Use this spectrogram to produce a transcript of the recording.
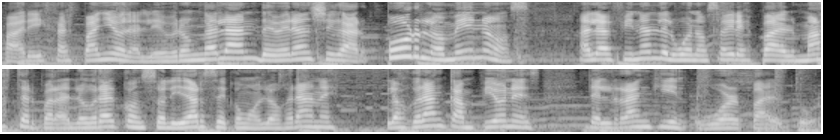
pareja española Lebron Galán deberán llegar por lo menos a la final del Buenos Aires Padel Master para lograr consolidarse como los grandes los gran campeones del ranking World Padel Tour.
